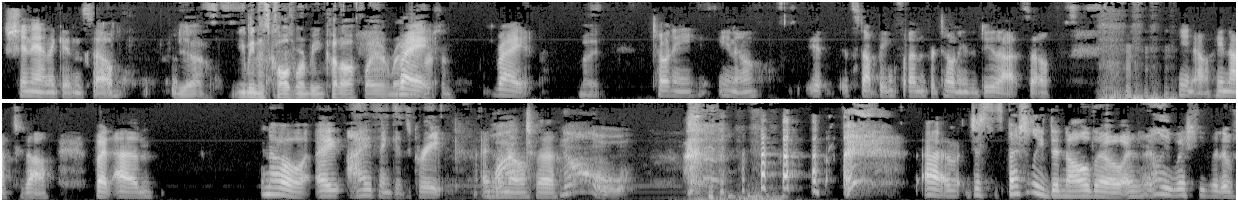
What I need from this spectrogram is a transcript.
shenanigans. So, Yeah. You mean his calls weren't being cut off by a random Right. person? right. Right. Tony, you know, it, it stopped being fun for Tony to do that. So, you know, he knocked it off. But, um, no, I, I think it's great. I don't know. if, uh, No. um, just especially Donaldo. I really wish he would have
